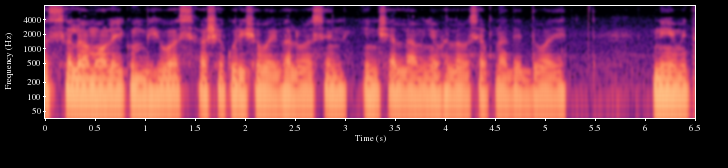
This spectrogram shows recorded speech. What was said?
আসসালামু আলাইকুম ভিউয়ার্স, আশা করি সবাই ভালো আছেন। ইনশাল্লাহ আমিও ভালো আছি আপনাদের দোয়ায়। নিয়মিত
